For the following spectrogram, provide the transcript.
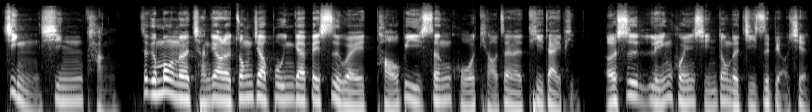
静心堂。这个梦呢，强调了宗教不应该被视为逃避生活挑战的替代品，而是灵魂行动的极致表现。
